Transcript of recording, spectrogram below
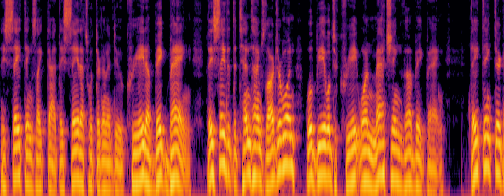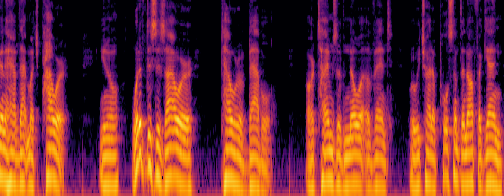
They say things like that. They say that's what they're going to do. Create a big bang. They say that the 10 times larger one will be able to create one matching the big bang. They think they're going to have that much power. You know, what if this is our Tower of Babel, our Times of Noah event, where we try to pull something off again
